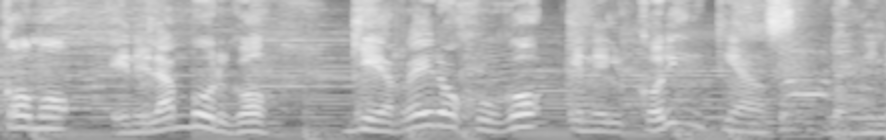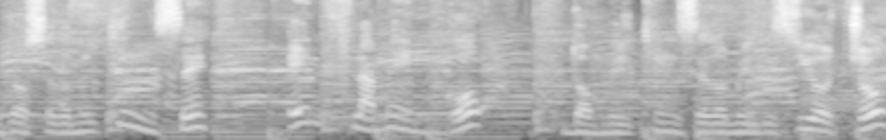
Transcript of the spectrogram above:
como en el Hamburgo, Guerrero jugó en el Corinthians 2012-2015, en Flamengo 2015-2018,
